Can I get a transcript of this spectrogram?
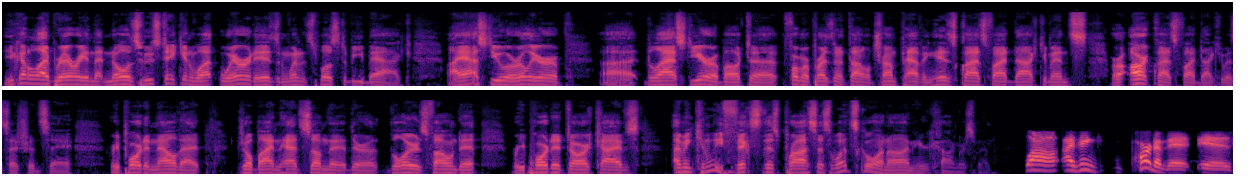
you got a librarian that knows who's taking what, where it is, and when it's supposed to be back. I asked you earlier uh, the last year about uh, former President Donald Trump having his classified documents, or our classified documents, I should say, reported now that Joe Biden had some. That their lawyers found it, reported it to archives. I mean, can we fix this process? What's going on here, Congressman? Well, I think part of it is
